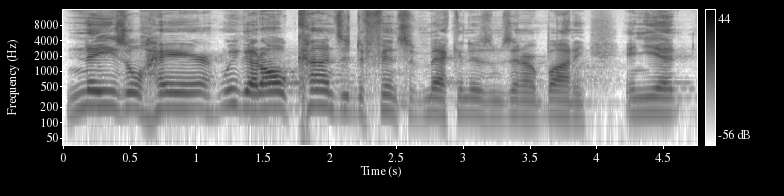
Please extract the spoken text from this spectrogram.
nasal hair. We've got all kinds of defensive mechanisms in our body. And yet,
